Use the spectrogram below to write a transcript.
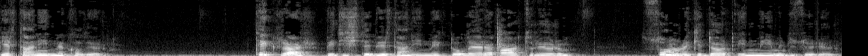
bir tane ilmek alıyorum. Tekrar bitişte bir tane ilmek dolayarak artırıyorum. Sonraki 4 ilmeğimi düz örüyorum.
